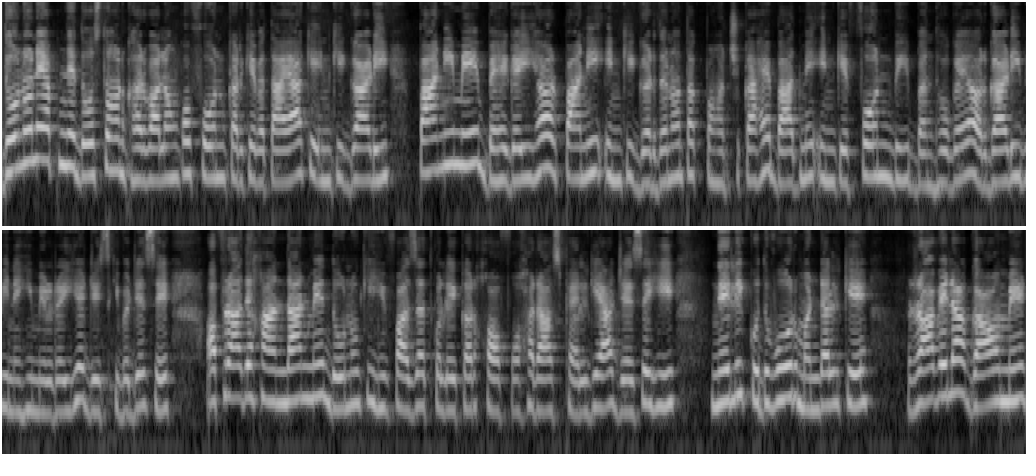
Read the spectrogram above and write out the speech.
दोनों ने अपने दोस्तों और घर वालों को फ़ोन करके बताया कि इनकी गाड़ी पानी में बह गई है और पानी इनकी गर्दनों तक पहुँच चुका है। बाद में इनके फ़ोन भी बंद हो गए और गाड़ी भी नहीं मिल रही है, जिसकी वजह से अफराद ख़ानदान में दोनों की हिफाजत को लेकर खौफ व हरास फैल गया। जैसे ही नेली कुदवूर मंडल के रावेला गाँव में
